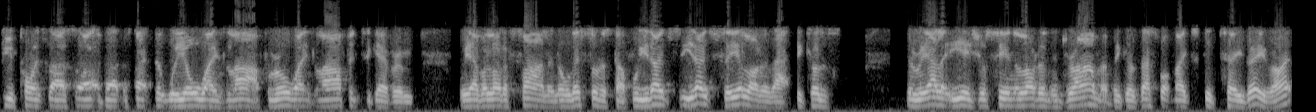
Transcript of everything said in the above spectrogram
few points last night about the fact that we always laugh. We're always laughing together and we have a lot of fun and all this sort of stuff. Well, you don't you don't see a lot of that because the reality is you're seeing a lot of the drama because that's what makes good TV, right?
